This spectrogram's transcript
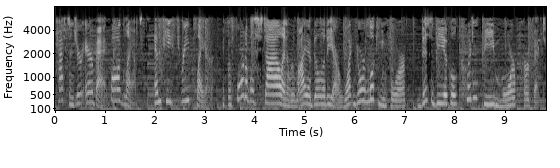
passenger airbag, fog lamps, MP3 player. If affordable style and reliability are what you're looking for, this vehicle couldn't be more perfect.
